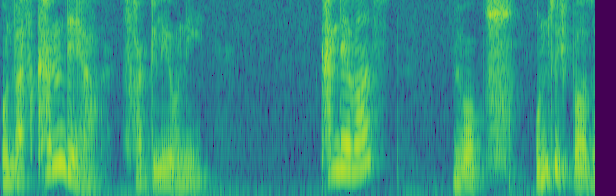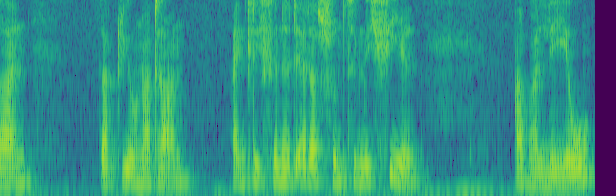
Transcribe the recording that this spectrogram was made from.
Und was kann der? fragt Leonie. Kann der was? Ja, pff, unsichtbar sein, sagt Jonathan. Eigentlich findet er das schon ziemlich viel. Aber Leo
